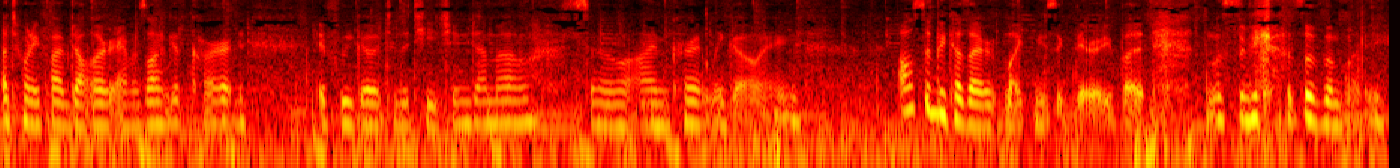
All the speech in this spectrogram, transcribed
a $25 Amazon gift card if we go to the teaching demo. So I'm currently going. Also because I like music theory, but mostly because of the money.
